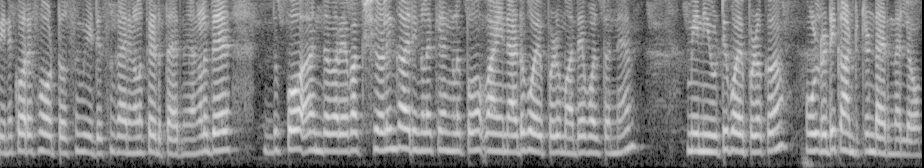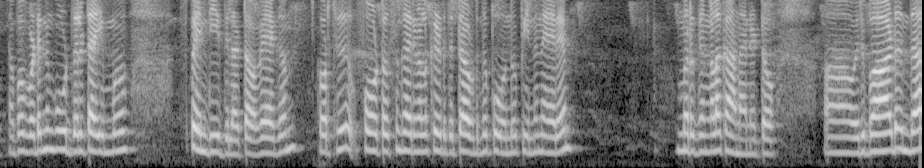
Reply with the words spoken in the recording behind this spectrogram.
പിന്നെ കുറേ ഫോട്ടോസും വീഡിയോസും കാര്യങ്ങളൊക്കെ എടുത്തായിരുന്നു. ഞങ്ങളിത് ഇതിപ്പോൾ എന്താ പറയുക പക്ഷികളെയും കാര്യങ്ങളൊക്കെ ഞങ്ങളിപ്പോൾ വയനാട് പോയപ്പോഴും അതേപോലെ തന്നെ മിനിയൂട്ടി പോയപ്പോഴൊക്കെ ഓൾറെഡി കണ്ടിട്ടുണ്ടായിരുന്നല്ലോ. അപ്പോൾ ഇവിടെ നിന്ന് കൂടുതൽ ടൈം സ്പെൻഡ് ചെയ്തില്ല കേട്ടോ വേഗം. കുറച്ച് ഫോട്ടോസും കാര്യങ്ങളൊക്കെ എടുത്തിട്ട് അവിടുന്ന് പോന്നു. പിന്നെ നേരെ മൃഗങ്ങളെ കാണാൻ കേട്ടോ ഒരുപാട് എന്താ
